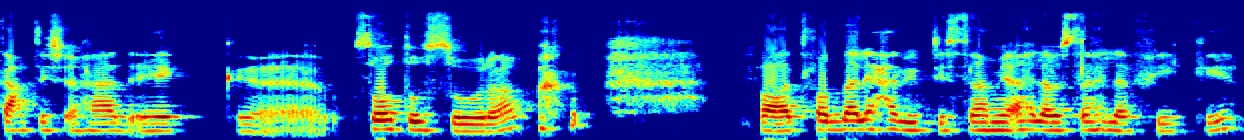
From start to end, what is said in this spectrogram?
تعطي شهادة هيك صوت وصورة. فتفضلي حبيبتي سامية أهلا وسهلا فيكي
